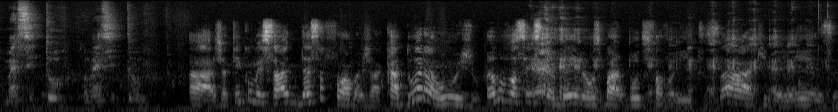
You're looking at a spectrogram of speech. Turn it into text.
Comece tu, comece tu. Ah, já tem que começar dessa forma já. Cadu Araújo, amo vocês também, meus barbudos favoritos. Ah, que beleza.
